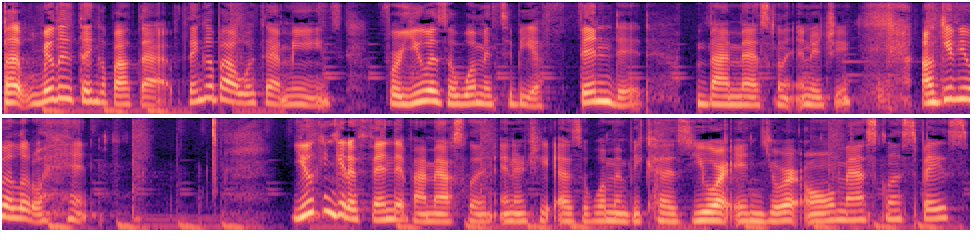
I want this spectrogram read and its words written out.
But really think about that. Think about what that means for you as a woman to be offended by masculine energy. I'll give you a little hint. You can get offended by masculine energy as a woman because you are in your own masculine space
